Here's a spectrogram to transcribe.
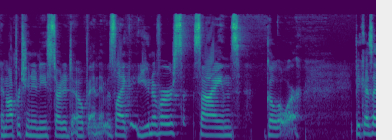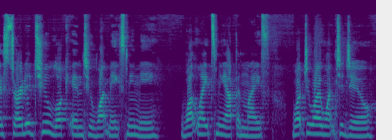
and opportunities started to open. It was like universe signs galore because I started to look into what makes me me, what lights me up in life, What do I want to do?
